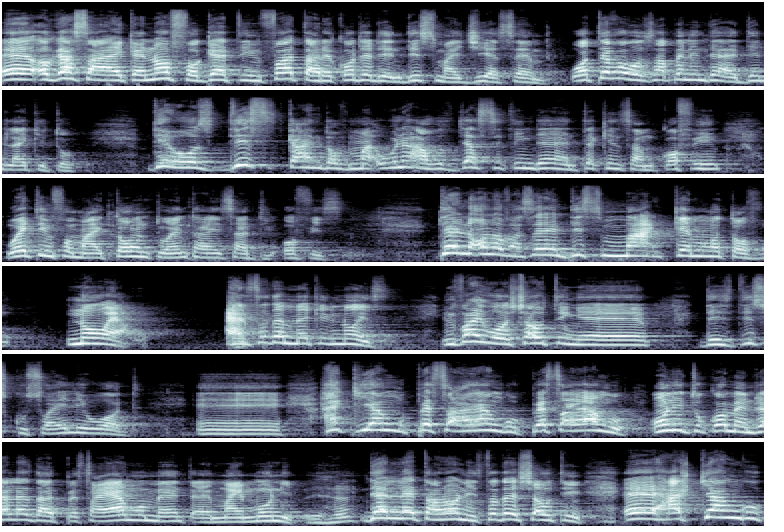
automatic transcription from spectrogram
Uh, Augusta, I cannot forget. In fact, I recorded in this my GSM. Whatever was happening there, I didn't like it. Too. There was this kind of ma- when I was just sitting there and taking some coffee, waiting for my turn to enter inside the office. Then all of a sudden, this man came out of nowhere and started making noise. In fact, he was shouting, uh, "There's this Kiswahili word." Uh, haki yangu, pesa yangu, pesa yangu. Only to come and realize that pesa yangu meant uh, my money. uh -huh. Then later on, he started shouting, eh, haki yangu,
